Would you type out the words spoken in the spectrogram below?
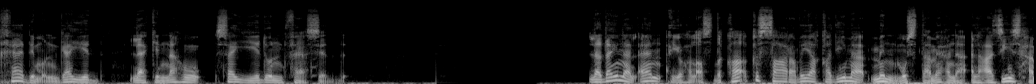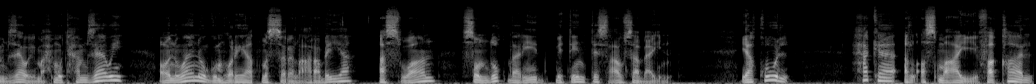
خادم جيد لكنه سيد فاسد. لدينا الآن أيها الأصدقاء قصة عربية قديمة من مستمعنا العزيز حمزاوي محمود حمزاوي عنوان جمهورية مصر العربية أسوان صندوق بريد 279 يقول حكى الأصمعي فقال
